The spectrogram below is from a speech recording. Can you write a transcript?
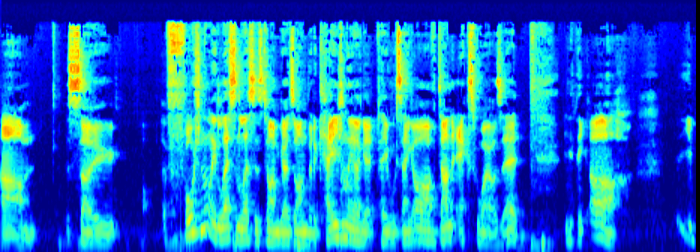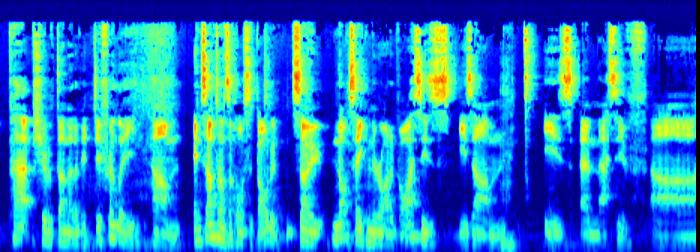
Um, so fortunately less and less as time goes on, but occasionally I get people saying, "Oh, I've done X, Y, or Z." And you think, "Oh, you perhaps should have done that a bit differently." Um, and sometimes the horse is bolted. So not seeking the right advice is is um, is a massive uh,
